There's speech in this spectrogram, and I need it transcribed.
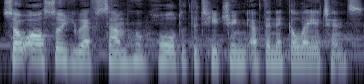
So also you have some who hold the teaching of the Nicolaitans.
